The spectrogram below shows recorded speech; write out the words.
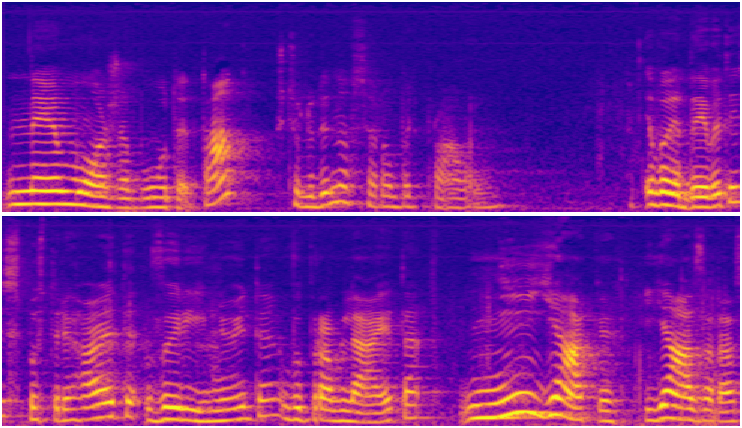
Не може бути так, що людина все робить правильно. Ви дивитесь, спостерігаєте, вирівнюєте, виправляєте. Ніяких я зараз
